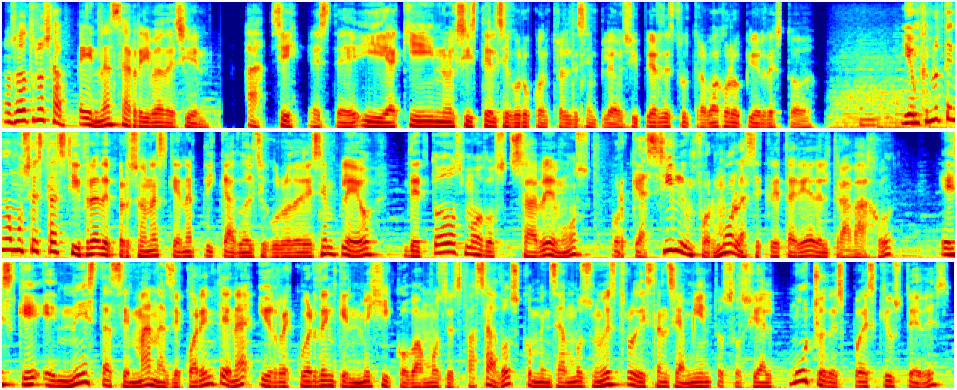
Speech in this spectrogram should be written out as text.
nosotros apenas arriba de 100. Ah, sí, este, y aquí no existe el seguro contra el desempleo. Si pierdes tu trabajo, lo pierdes todo. Y aunque no tengamos esta cifra de personas que han aplicado el seguro de desempleo, de todos modos sabemos, porque así lo informó la Secretaría del Trabajo, es que en estas semanas de cuarentena, y recuerden que en México vamos desfasados, comenzamos nuestro distanciamiento social mucho después que ustedes,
